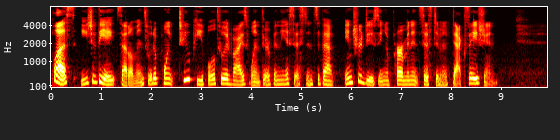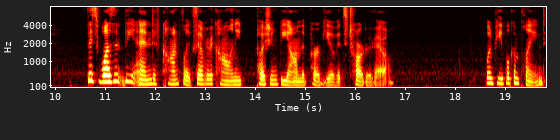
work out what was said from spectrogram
Plus, each of the eight settlements would appoint two people to advise Winthrop and the assistants about introducing a permanent system of taxation. This wasn't the end of conflicts over the colony pushing beyond the purview of its charter, though. When people complained,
